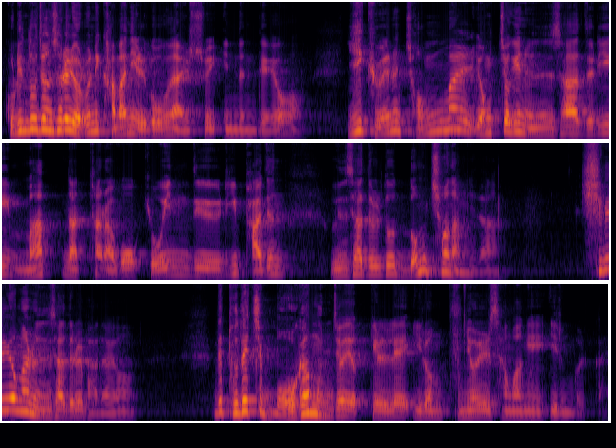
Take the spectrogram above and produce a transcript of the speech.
고린도 전서를 여러분이 가만히 읽어보면 알 수 있는데요. 이 교회는 정말 영적인 은사들이 막 나타나고 교인들이 받은 은사들도 넘쳐납니다. 신령한 은사들을 받아요. 근데 도대체 뭐가 문제였길래 이런 분열 상황에 이른 걸까요?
